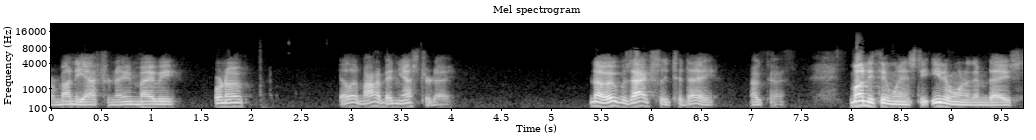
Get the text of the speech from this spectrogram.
or Monday afternoon, maybe or no, hell, it might have been yesterday. No, it was actually today. Okay, Monday through Wednesday, either one of them days,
